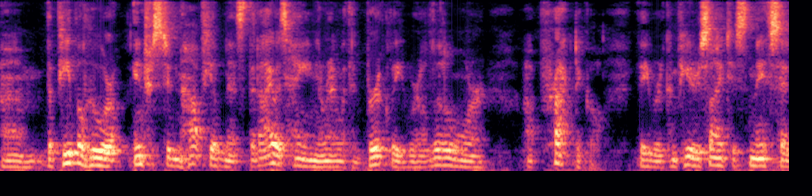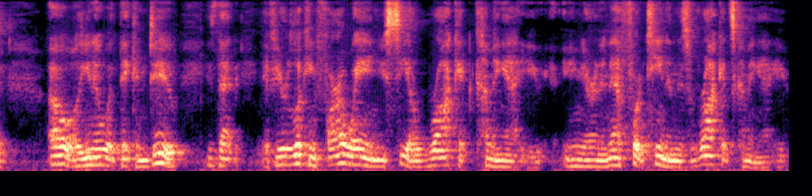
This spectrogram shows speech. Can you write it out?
Um, the people who were interested in Hopfield nets that I was hanging around with at Berkeley were a little more uh, practical. They were computer scientists, and they said, "Oh, well, you know what they can do is that if you're looking far away and you see a rocket coming at you, and you're in an F-14 and this rocket's coming at you,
